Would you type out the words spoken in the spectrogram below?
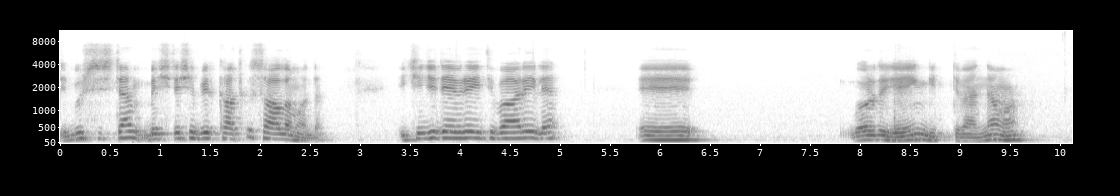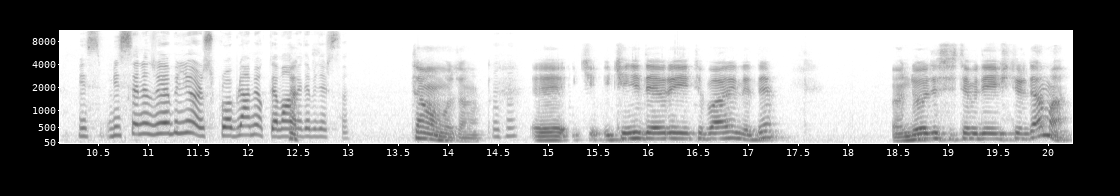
e, bu sistem Beşiktaş'a bir katkı sağlamadı. İkinci devre itibariyle e, bu arada yayın gitti bende ama Biz, biz seni duyabiliyoruz. Problem yok. Devam Heh. edebilirsin. tamam o zaman. Hı hı. E, iki- ikinci devre itibariyle de Önde Hoca sistemi değiştirdi ama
